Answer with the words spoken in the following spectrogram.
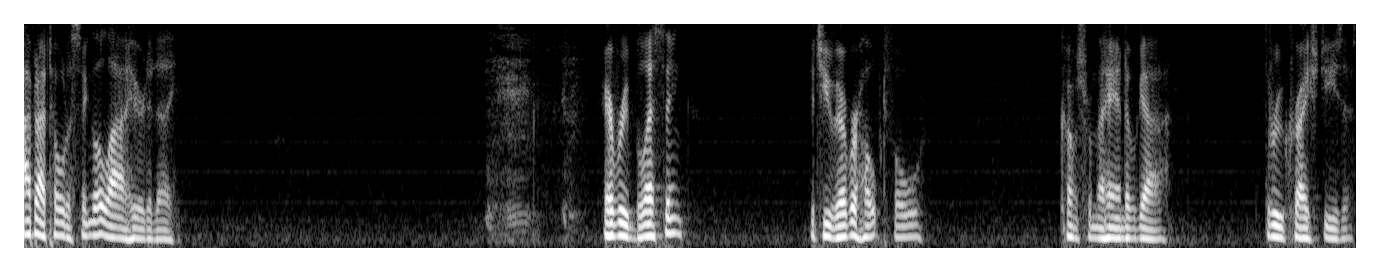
I've not told a single lie here today. Every blessing that you've ever hoped for comes from the hand of God through Christ Jesus.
